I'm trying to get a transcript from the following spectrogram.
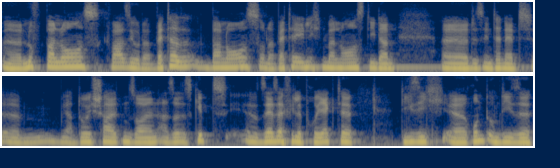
äh, Luftballons quasi oder Wetterballons oder wetterähnlichen Ballons, die dann äh, das Internet äh, ja, durchschalten sollen. Also es gibt äh, sehr, sehr viele Projekte, die sich äh, rund um diese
